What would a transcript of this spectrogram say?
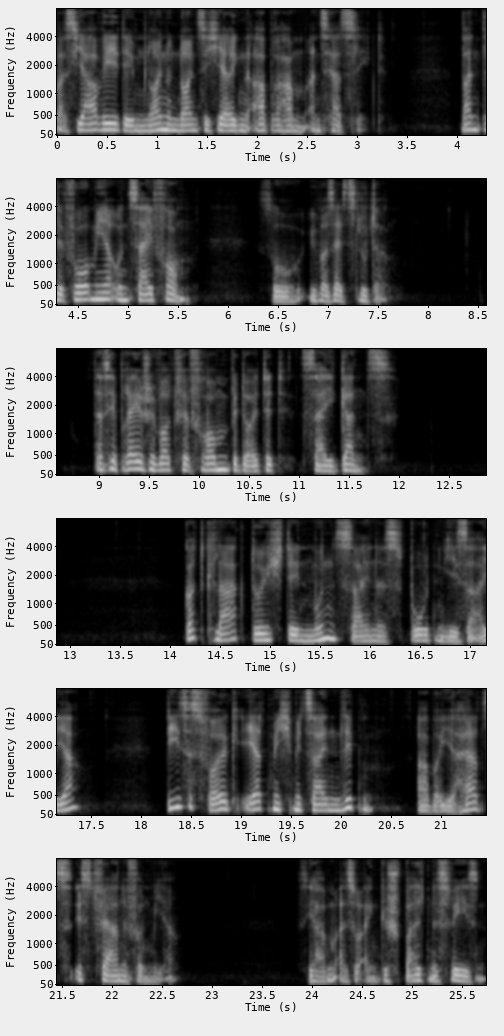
was Yahweh dem 99-jährigen Abraham ans Herz legt. Wandle vor mir und sei fromm, so übersetzt Luther. Das hebräische Wort für fromm bedeutet sei ganz. Gott klagt durch den Mund seines Boten Jesaja: Dieses Volk ehrt mich mit seinen Lippen, aber ihr Herz ist ferne von mir. Sie haben also ein gespaltenes Wesen.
